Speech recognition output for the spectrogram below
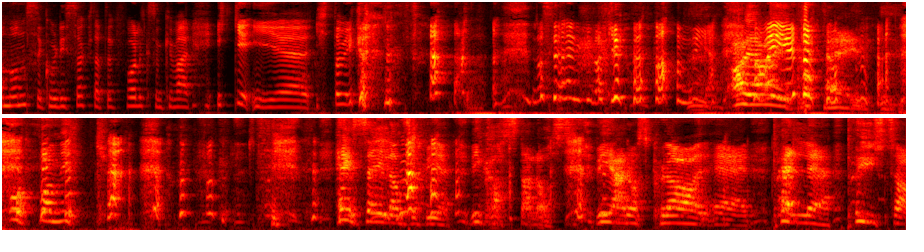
annonse hvor de søkte etter folk som kunne være Ikke i uh, Kjuttaviga. Nå ser jeg ikke dere Henning. Ai, Kom ai, igjen, kaptein! Opp og nikk! Hei, Seiland Sofie. Vi kaster loss. Vi gjør oss klar her. Pelle, Pysa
